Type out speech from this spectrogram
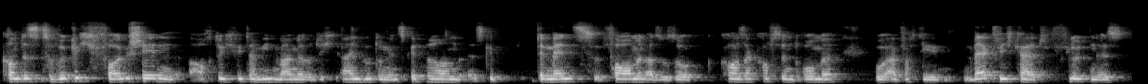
kommt es zu wirklich Folgeschäden, auch durch Vitaminmangel und durch Einblutung ins Gehirn. Es gibt Demenzformen, also so Korsakow-Syndrome, wo einfach die Merkfähigkeit flöten ist.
